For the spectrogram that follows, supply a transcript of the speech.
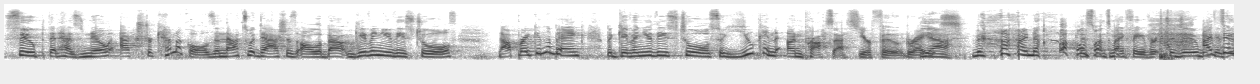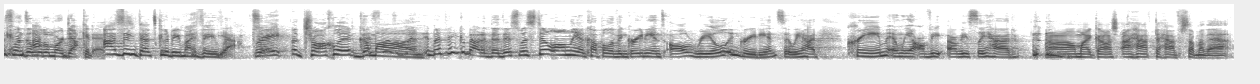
soup that has no extra chemicals. And that's what Dash is all about, giving you these tools, not breaking the bank, but giving you these tools so you can unprocess your food, right? Yeah, I know. This one's my favorite to do because think- this one's a little I- more decadent. I think that's gonna be my favorite. Yeah, Right? Chocolate, This come was- on. but, but think about it though. This was still only a couple of ingredients, all real ingredients. So we had cream and we obvi- obviously had. oh my gosh, I have to have some of that.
